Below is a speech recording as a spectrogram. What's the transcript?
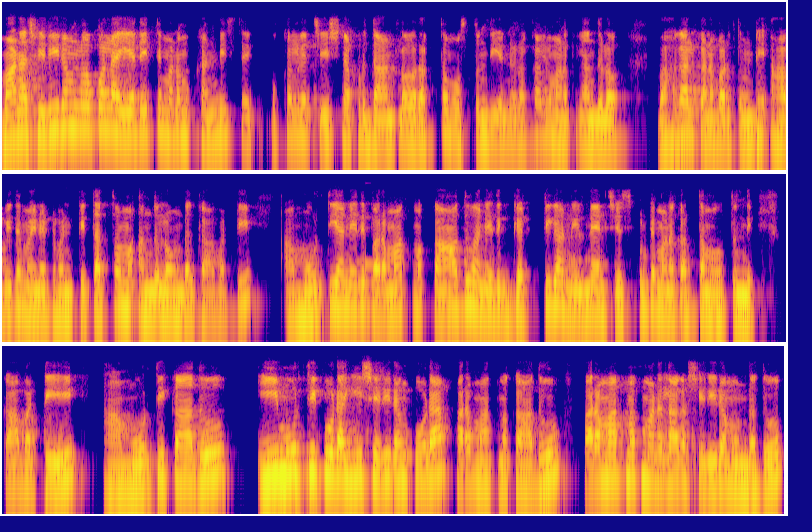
మన శరీరం లోపల ఏదైతే మనం ఖండిస్తే ముక్కలుగా చేసినప్పుడు దాంట్లో రక్తం వస్తుంది ఎన్ని రకాలుగా మనకి అందులో భాగాలు కనబడుతుంటే ఆ విధమైనటువంటి తత్వం అందులో ఉండదు కాబట్టి ఆ మూర్తి అనేది పరమాత్మ కాదు అనేది గట్టిగా నిర్ణయం చేసుకుంటే మనకు అర్థం అవుతుంది కాబట్టి ఆ మూర్తి కాదు ఈ మూర్తి కూడా ఈ శరీరం కూడా పరమాత్మ కాదు. పరమాత్మకు మనలాగా శరీరం ఉండదు.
